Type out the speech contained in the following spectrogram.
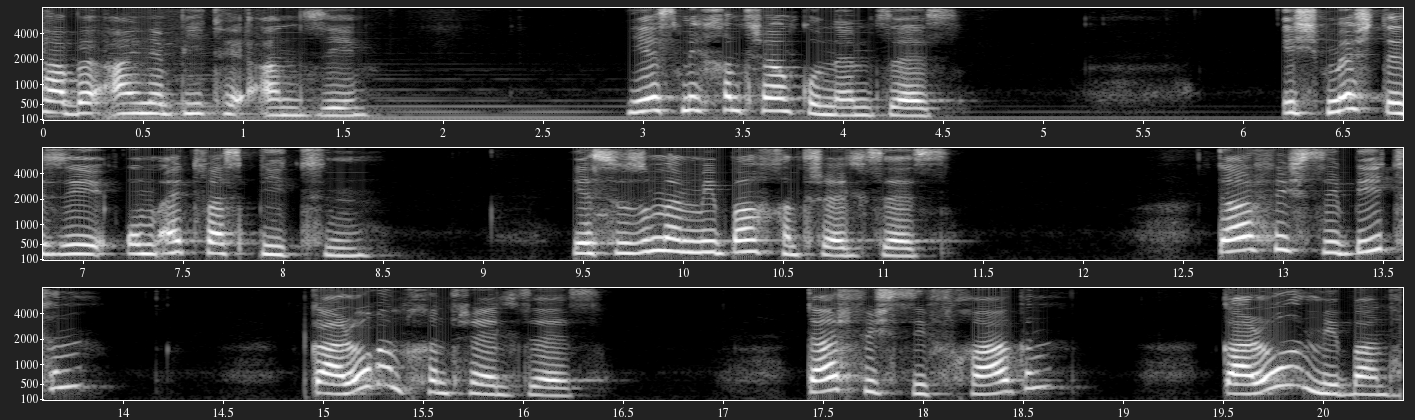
habe eine Bitte an Sie. Ես մի խնդրանք ունեմ ձեզ։ Ich möchte Sie um etwas bitten. Ես ուզում եմ մի բան խնդրել ձեզ։ Darf ich Sie bitten? Կարող եմ խնդրել ձեզ։ Darf ich Sie fragen? Կարող եմ մի բան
